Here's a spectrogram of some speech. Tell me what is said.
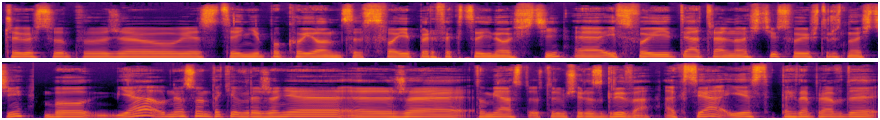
czegoś, co bym powiedział, jest niepokojące w swojej perfekcyjności e, i w swojej teatralności, w swojej sztuczności, bo ja odniosłem takie wrażenie, e, że to miasto, w którym się rozgrywa akcja, jest tak naprawdę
